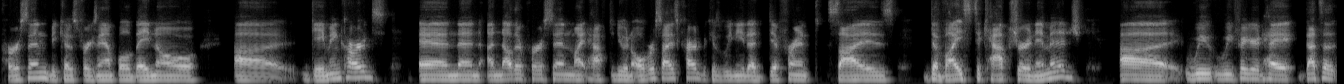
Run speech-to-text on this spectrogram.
person because, for example, they know uh, gaming cards, and then another person might have to do an oversized card because we need a different size device to capture an image. Uh, we we figured, hey, that's a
